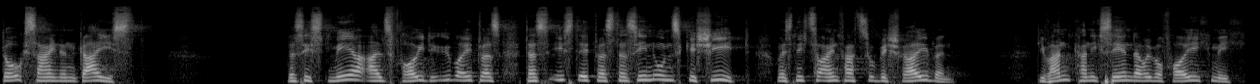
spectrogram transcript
durch seinen Geist. Das ist mehr als Freude über etwas, das ist etwas, das in uns geschieht. Und ist nicht so einfach zu beschreiben. Die Wand kann ich sehen, darüber freue ich mich.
